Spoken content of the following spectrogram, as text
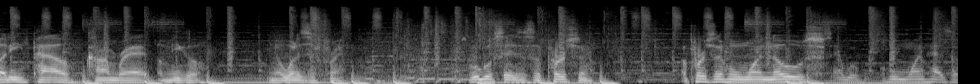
buddy, pal, comrade, amigo. You know, what is a friend? Google says it's a person, a person whom one knows and with whom one has a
